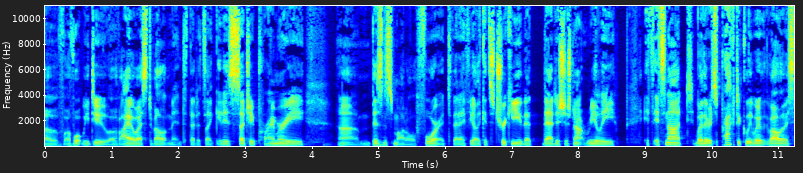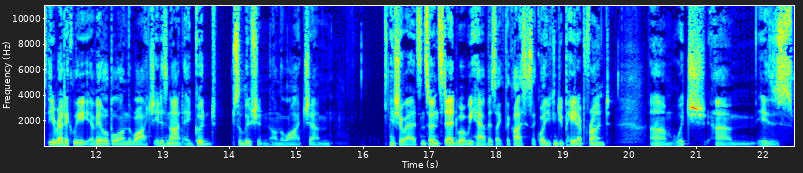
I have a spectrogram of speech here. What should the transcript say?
of of what we do of iOS development that it's like it is such a primary um, business model for it that I feel like it's tricky that that is just not really it's it's not whether it's practically while it's theoretically available on the watch it is not a good solution on the watch. Um, show ads. And so instead, what we have is like the classics, like, well, you can do paid up front, um, which um, is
